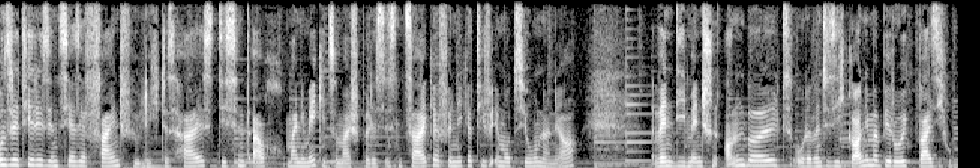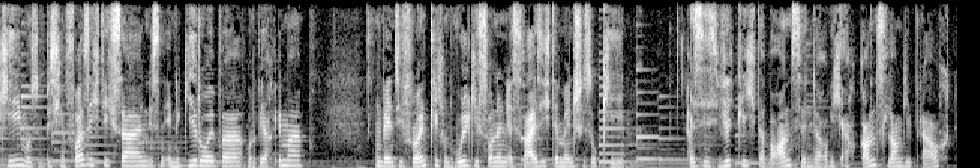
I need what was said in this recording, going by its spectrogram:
Unsere Tiere sind sehr, sehr feinfühlig. Das heißt, die sind auch, meine Maggie zum Beispiel, das ist ein Zeiger für negative Emotionen, ja. Wenn die Menschen anbellt oder wenn sie sich gar nicht mehr beruhigt, weiß ich, okay, muss ein bisschen vorsichtig sein, ist ein Energieräuber oder wie auch immer. Und wenn sie freundlich und wohlgesonnen ist, weiß ich, der Mensch ist okay. Es ist wirklich der Wahnsinn. Da habe ich auch ganz lang gebraucht,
